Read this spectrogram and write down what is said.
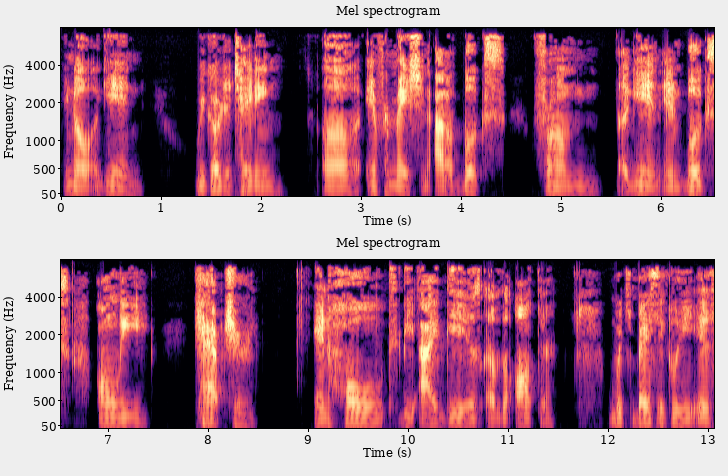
you know, again, regurgitating uh, information out of books from, again, in books only capture and hold the ideas of the author, which basically is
